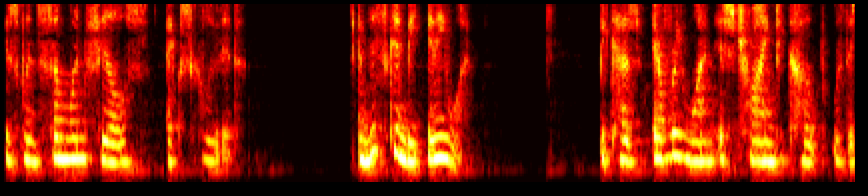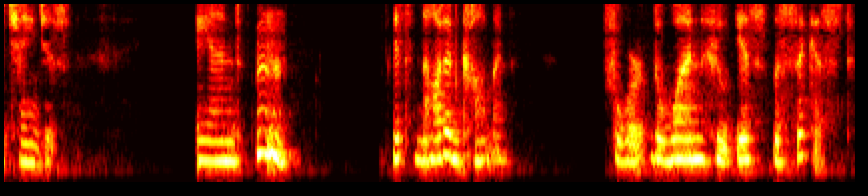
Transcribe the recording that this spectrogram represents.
is when someone feels excluded. And this can be anyone because everyone is trying to cope with the changes. And it's not uncommon for the one who is the sickest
